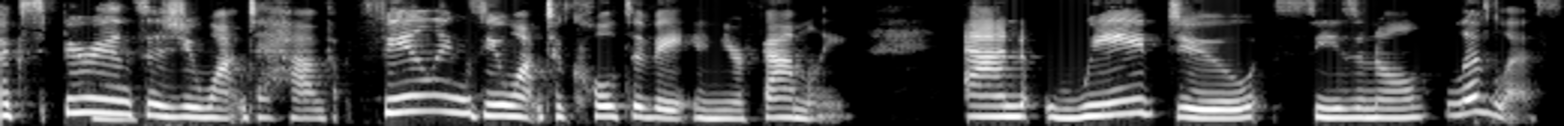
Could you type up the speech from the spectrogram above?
Mm. experiences you want to have, feelings you want to cultivate in your family. And we do seasonal live lists.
